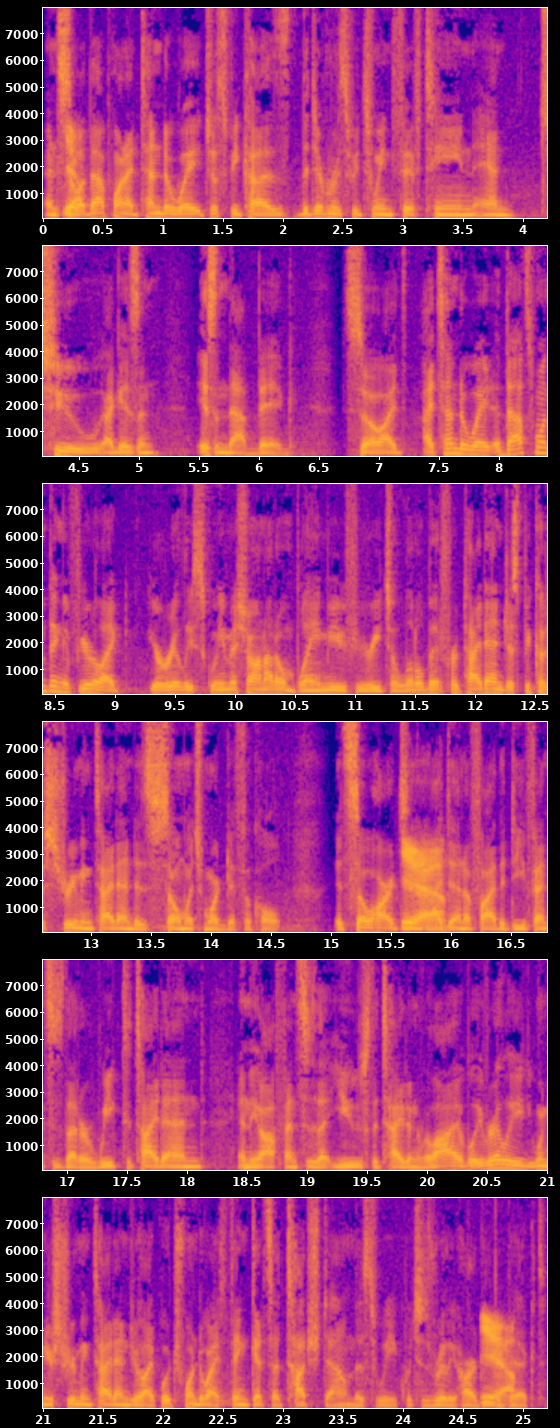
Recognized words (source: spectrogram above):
And so yeah. at that point, I tend to wait just because the difference between 15 and two, I guess, isn't isn't that big. So I I tend to wait. That's one thing if you're like you're really squeamish on. I don't blame you if you reach a little bit for tight end, just because streaming tight end is so much more difficult. It's so hard to yeah. identify the defenses that are weak to tight end and the offenses that use the tight end reliably. Really, when you're streaming tight end, you're like, which one do I think gets a touchdown this week? Which is really hard to yeah. predict.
